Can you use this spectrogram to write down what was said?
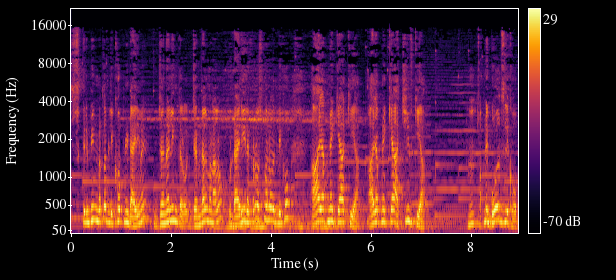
स्क्रिबिंग मतलब लिखो अपनी डायरी में जर्नलिंग करो जर्नल बना लो डायरी रख लो उसमें लो लिखो आज आपने क्या किया आज आपने क्या अचीव किया? हम्म, अपने गोल्स लिखो।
